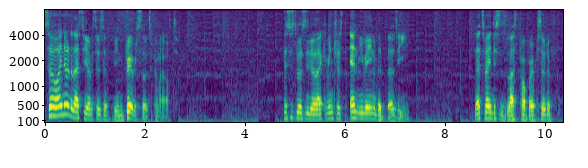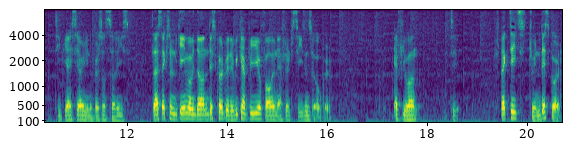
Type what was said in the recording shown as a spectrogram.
So I know the last few episodes have been very slow to come out. This is mostly the lack of interest and me being a bit busy. That's why this is the last proper episode of TPICR Universal Studies. The last section of the game will be done on Discord with a recap video following after the season's over. If you want to spectate, join the Discord.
